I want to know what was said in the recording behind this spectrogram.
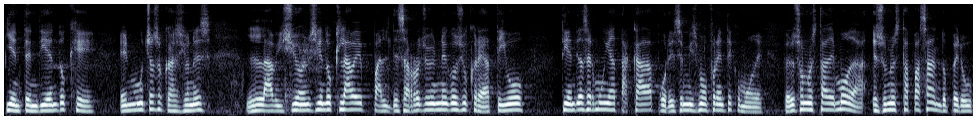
y entendiendo que en muchas ocasiones la visión siendo clave para el desarrollo de un negocio creativo tiende a ser muy atacada por ese mismo frente como de, pero eso no está de moda, eso no está pasando, pero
